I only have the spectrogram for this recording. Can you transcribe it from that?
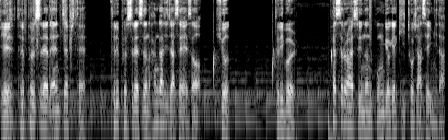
1. triple threat and jab step triple threat은 한 가지 자세에서 슛, 드리블, 패스를 할 수 있는 공격의 기초 자세입니다.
